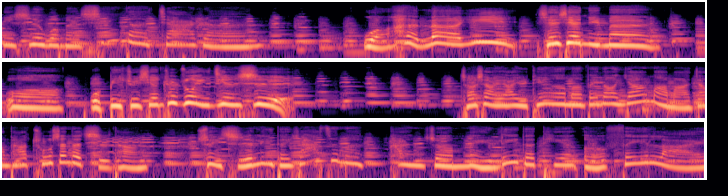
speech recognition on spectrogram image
你是我们新的家人。我很乐意，谢谢你们。我我必须先去做一件事。丑小鸭与天鹅们飞到鸭妈妈将它出生的池塘。水池里的鸭子们看着美丽的天鹅飞来，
